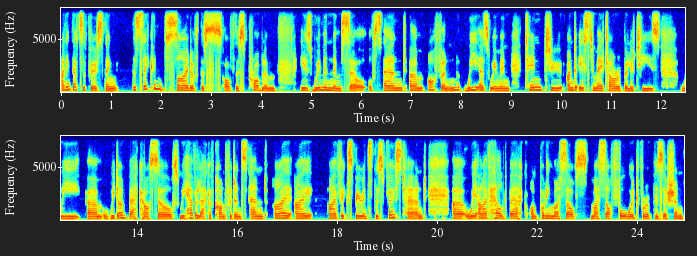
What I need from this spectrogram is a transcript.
I think that's the first thing. The second side of this of this problem is women themselves, and um, often we as women tend to underestimate our abilities. We um, we don't back ourselves. We have a lack of confidence, and I I I've experienced this firsthand, uh, where I've held back on putting myself myself forward for a position,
